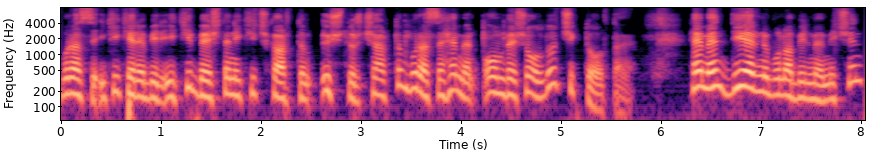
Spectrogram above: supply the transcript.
Burası 2 kere 1 2. 5'ten 2 çıkarttım. 3'tür çarptım. Burası hemen 15 oldu. Çıktı ortaya. Hemen diğerini bulabilmem için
